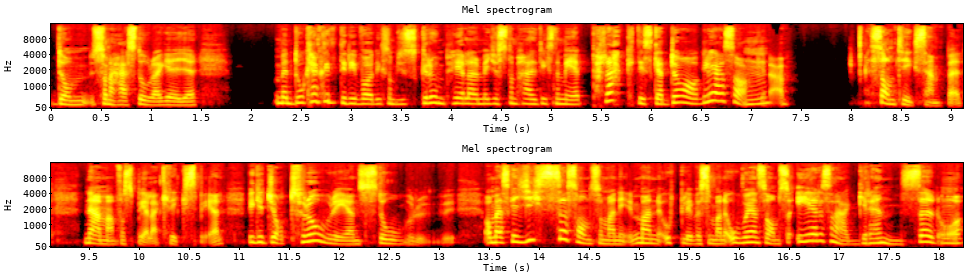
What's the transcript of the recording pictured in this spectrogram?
de sådana här stora grejer. Men då kanske inte det var liksom just grundpelare med just de här liksom mer praktiska dagliga sakerna. Mm. Som till exempel när man får spela krigsspel. Vilket jag tror är en stor... Om jag ska gissa sånt som man, man upplever som man är oense om så är det sådana här gränser då. Mm.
